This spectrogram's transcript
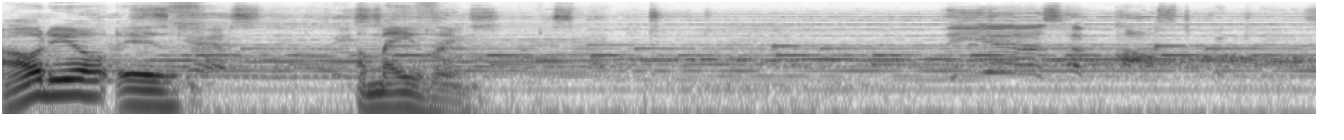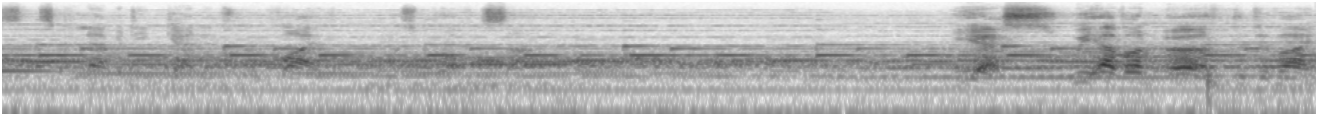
Audio is amazing. The years have passed quickly since Calamity Ganon's revival was prophesied. Yes, we have unearthed the divine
